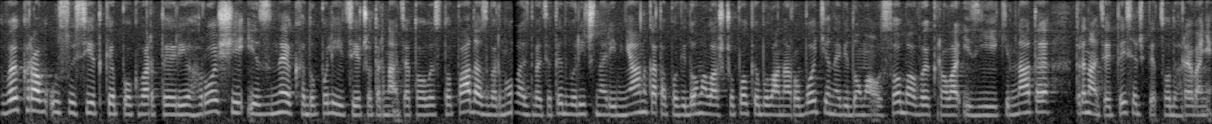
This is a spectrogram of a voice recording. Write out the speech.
Викрав у сусідки по квартирі гроші і зник до поліції 14 листопада. Звернулась 22-річна рівнянка та повідомила, що поки була на роботі, невідома особа викрала із її кімнати 13 тисяч 500 гривень.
